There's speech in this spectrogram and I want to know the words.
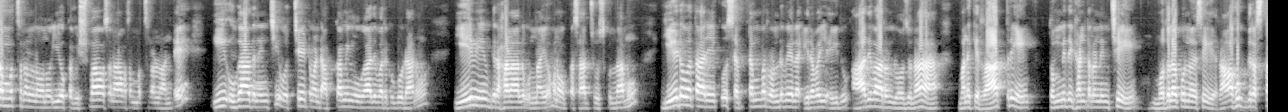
సంవత్సరంలోనూ ఈ యొక్క విశ్వాసనామ సంవత్సరంలో అంటే ఈ ఉగాది నుంచి వచ్చేటువంటి అప్కమింగ్ ఉగాది వరకు కూడాను ఏమేమి గ్రహణాలు ఉన్నాయో మనం ఒక్కసారి చూసుకుందాము. ఏడవ తారీఖు సెప్టెంబర్ రెండు వేల ఇరవై ఐదు ఆదివారం రోజున మనకి రాత్రి తొమ్మిది గంటల నుంచి మొదలకునేసి రాహుగ్రస్త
